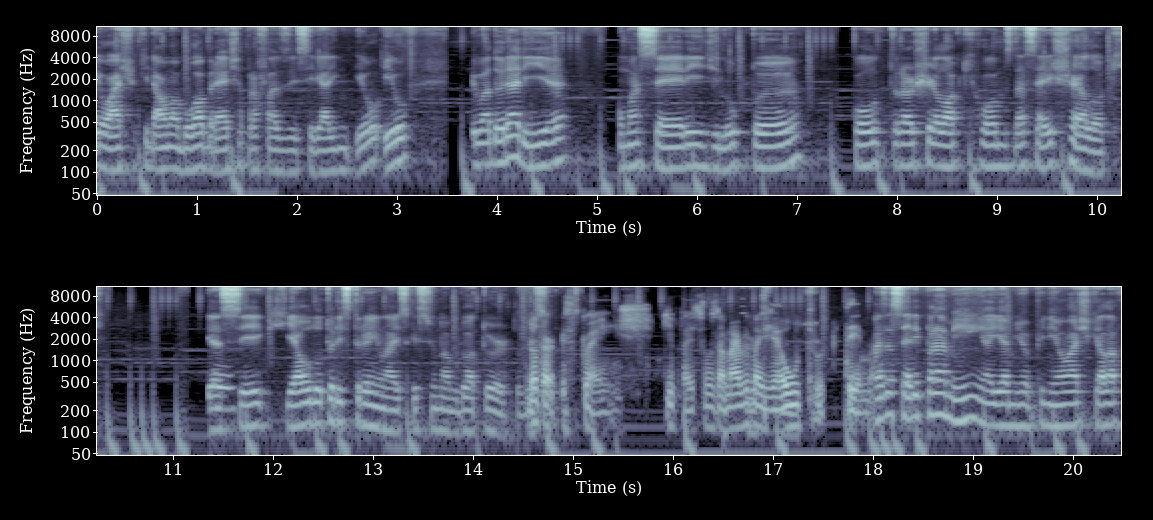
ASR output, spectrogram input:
eu acho que dá uma boa brecha para fazer seria eu eu eu adoraria uma série de Lupin contra o Sherlock Holmes da série Sherlock. Ia ser que é o Doutor Estranho lá, esqueci o nome do ator. Doutor Strange, que faz filmes da Marvel, mas é outro tema. Mas a série, para mim, aí a minha opinião, acho que ela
